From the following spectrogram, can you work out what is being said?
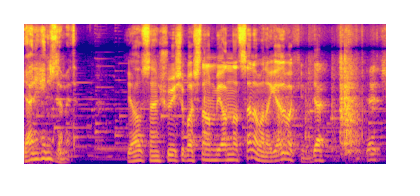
Yani henüz demedi. Ya sen şu işi baştan bir anlatsana bana, gel bakayım, gel. Geç.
